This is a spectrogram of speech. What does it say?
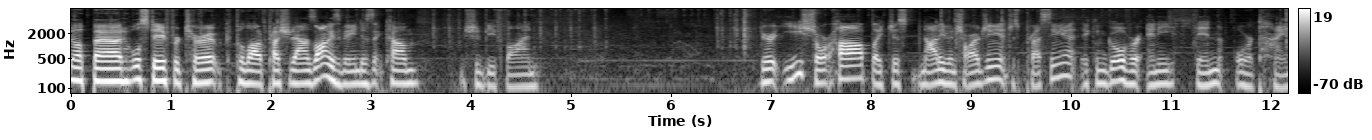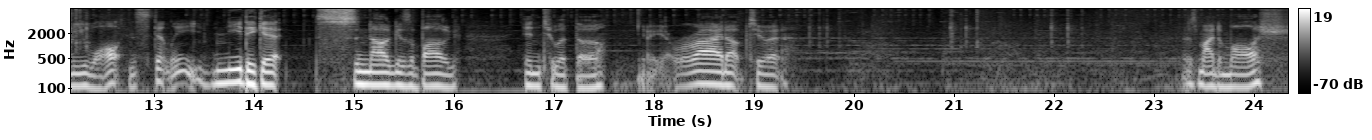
Not bad. We'll stay for turret. Could put a lot of pressure down. As long as Vayne doesn't come, we should be fine. Your E short hop, like just not even charging it, just pressing it, it can go over any thin or tiny wall instantly. You need to get snug as a bug into it though. You get right up to it. There's my demolish.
